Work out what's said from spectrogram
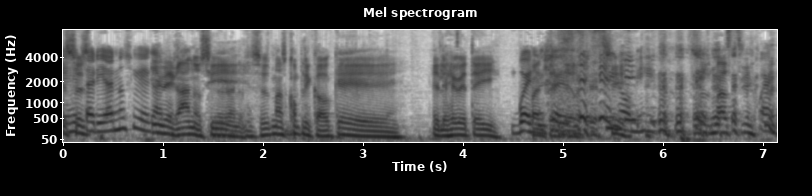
es- vegetarianos y veganos. Y veganos, sí. Veganos. Eso es más complicado que LGBTI. Bueno, para entonces, entenderlo. sí, no, mijito. Eso es más... Bueno,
